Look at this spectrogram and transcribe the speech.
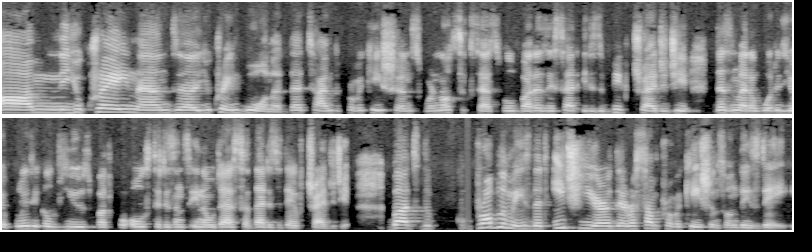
um, Ukraine and uh, Ukraine won. At that time, the provocations were not successful, but as I said, it is a big tragedy. Doesn't matter what is your political views, but for all citizens in Odessa, that is a day of tragedy. But the problem is that each year there are some provocations on this day.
